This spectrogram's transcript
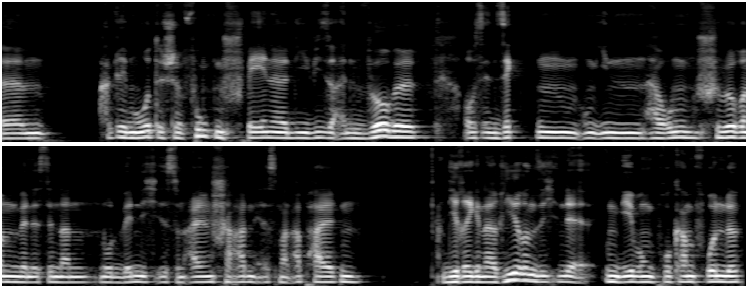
ähm, agrimotische Funkenspäne, die wie so ein Wirbel aus Insekten um ihn herum schwirren, wenn es denn dann notwendig ist und allen Schaden erstmal abhalten. Die regenerieren sich in der Umgebung pro Kampfrunde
